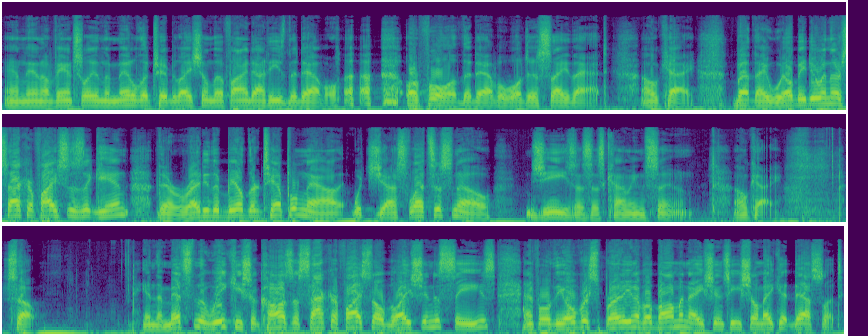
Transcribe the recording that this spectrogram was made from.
and then eventually in the middle of the tribulation they'll find out he's the devil or full of the devil. We'll just say that. Okay. But they will be doing their sacrifices again. They're ready to build their temple now, which just lets us know Jesus is coming soon. Okay. So, in the midst of the week he shall cause the sacrifice and oblation to cease, and for the overspreading of abominations he shall make it desolate,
